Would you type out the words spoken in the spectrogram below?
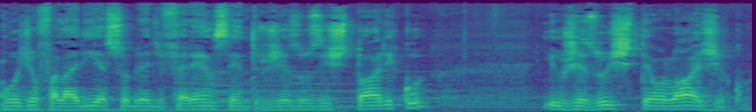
Hoje eu falaria sobre a diferença entre o Jesus histórico e o Jesus teológico,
